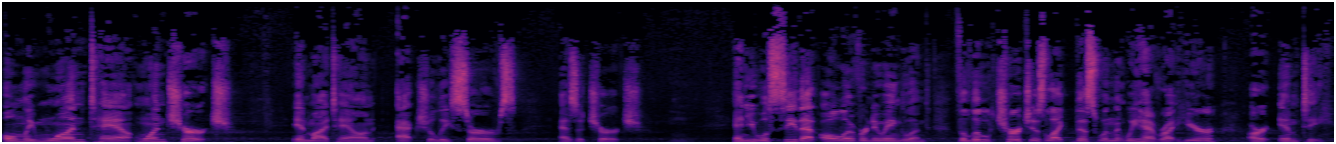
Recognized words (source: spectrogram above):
Only one town, one church in my town actually serves as a church. And you will see that all over New England. The little churches like this one that we have right here are empty.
